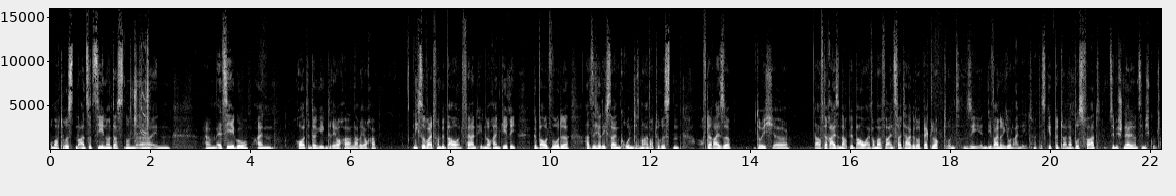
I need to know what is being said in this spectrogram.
um auch Touristen anzuziehen und das nun äh, in ähm, El Ciego, ein Ort in der Gegend Rioja, La Rioja, nicht so weit von Bilbao entfernt, eben noch ein Geri gebaut wurde, hat sicherlich seinen Grund, dass man einfach Touristen auf der Reise durch, äh, ja, auf der Reise nach Bilbao einfach mal für ein, zwei Tage dort weglockt und sie in die Weinregion einlädt. Das geht mit einer Busfahrt ziemlich schnell und ziemlich gut.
